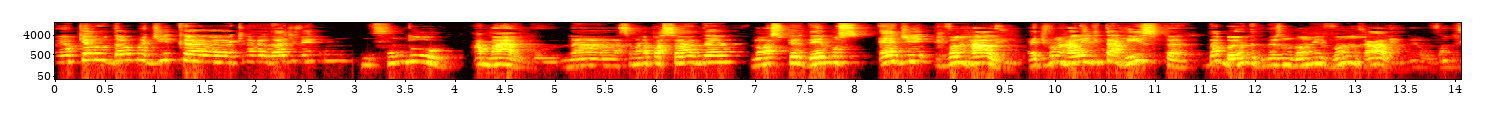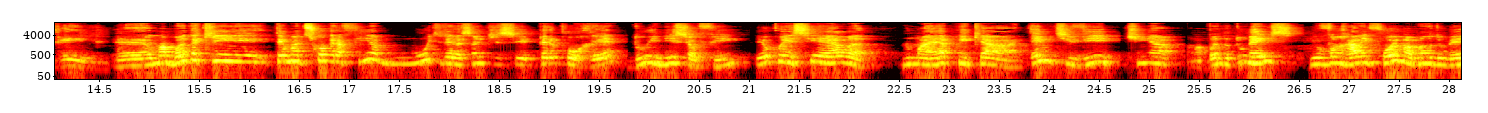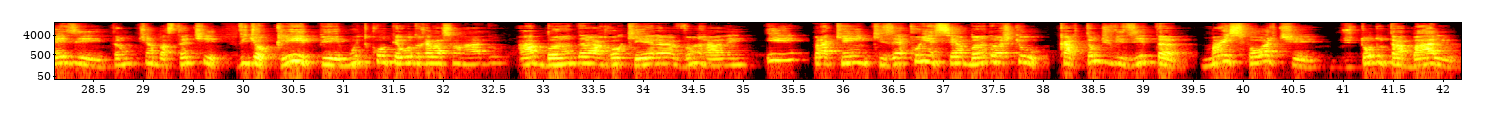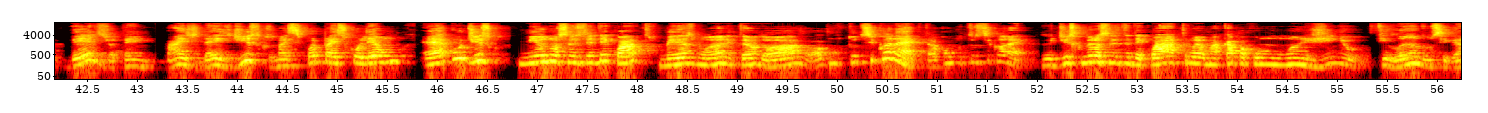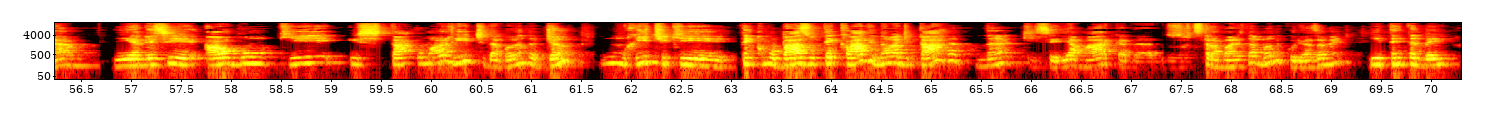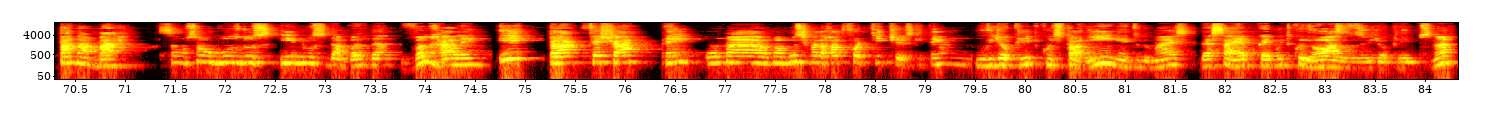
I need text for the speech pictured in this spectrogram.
Eu quero dar uma dica que, na verdade, vem com um fundo amargo. Na semana passada, nós perdemos Ed Van Halen. Ed Van Halen, guitarrista da banda do mesmo nome, Van Halen, né? Van Halen. É uma banda que tem uma discografia muito interessante de se percorrer do início ao fim. Eu conheci ela numa época em que a MTV tinha uma banda do mês e o Van Halen foi uma banda do mês e então tinha bastante videoclipe, muito conteúdo relacionado à banda roqueira Van Halen. E para quem quiser conhecer a banda, eu acho que o cartão de visita mais forte de todo o trabalho deles, já tem mais de 10 discos, mas se for para escolher um, é o disco 1984, mesmo ano, então, ó, ó como tudo se conecta, ó como tudo se conecta. O disco 1984 é uma capa com um anjinho filando um cigarro. E é nesse álbum que está o maior hit da banda, Jump. Um hit que tem como base o teclado e não a guitarra, né? Que seria a marca da, dos trabalhos da banda, curiosamente. E tem também Panamá. São, são alguns dos hinos da banda Van Halen. E, para fechar, tem uma, uma música chamada Hot for Teachers, que tem um, um videoclipe com historinha e tudo mais, dessa época aí muito curiosa dos videoclipes, né?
